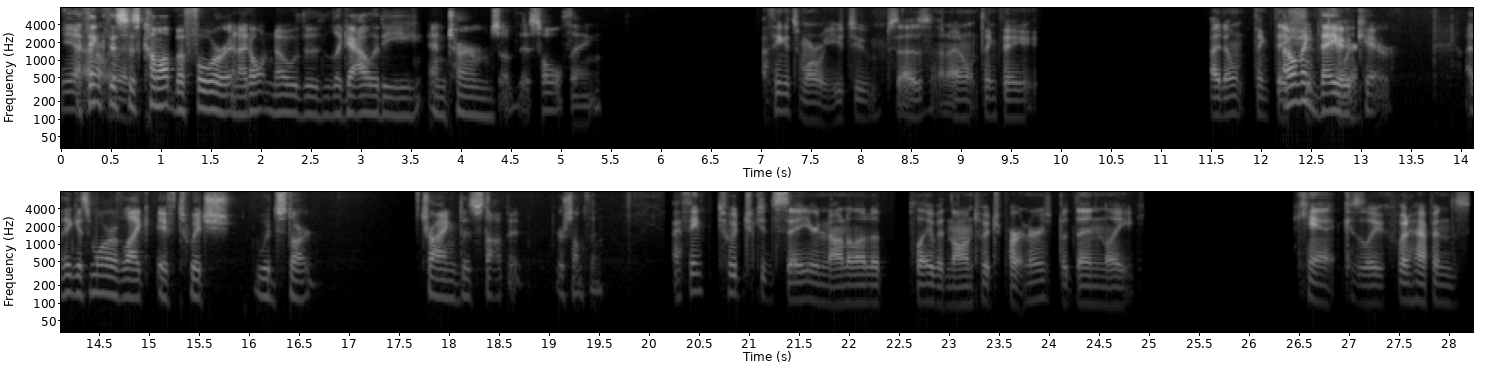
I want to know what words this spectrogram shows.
Yeah, I think don't this really- has come up before, and I don't know the legality and terms of this whole thing. I think it's more what YouTube says, and I don't think they. I don't think they. I don't think they care. would care. I think it's more of like if Twitch would start trying to stop it or something. I think Twitch could say you're not allowed to play with non-Twitch partners, but then like can't because like what happens?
